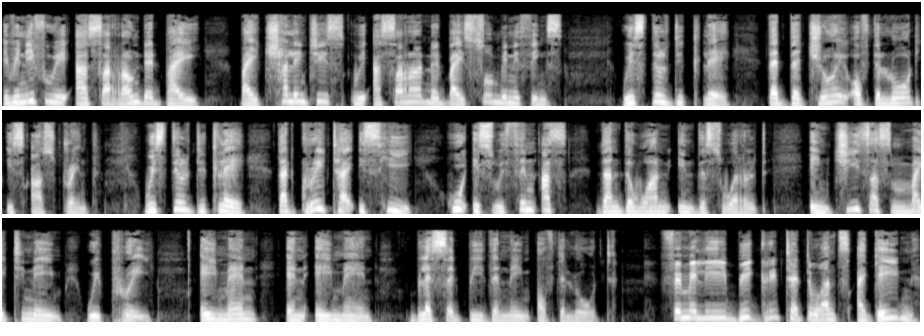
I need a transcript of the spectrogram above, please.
Even if we are surrounded by by challenges, we are surrounded by so many things, we still declare that the joy of the Lord is our strength. We still declare that greater is He who is within us than the one in this world. In Jesus' mighty name we pray. Amen and amen. Blessed be the name of the Lord. Family, be greeted once again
